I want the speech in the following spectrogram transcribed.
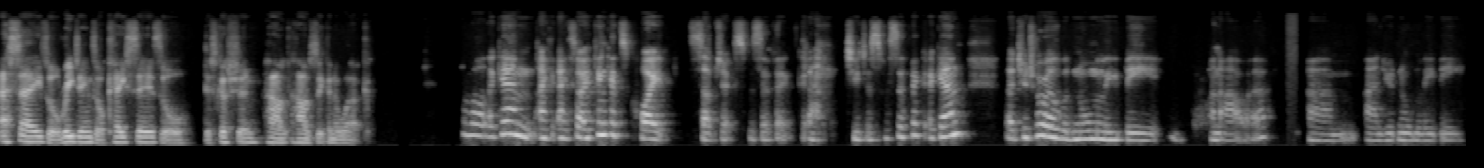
essays or readings or cases or discussion. How how's it going to work? Well, again, I, I, so I think it's quite subject specific, uh, tutor specific. Again, a tutorial would normally be an hour, um, and you'd normally be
